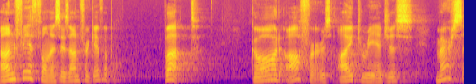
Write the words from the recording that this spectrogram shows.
Unfaithfulness is unforgivable, but God offers outrageous mercy.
